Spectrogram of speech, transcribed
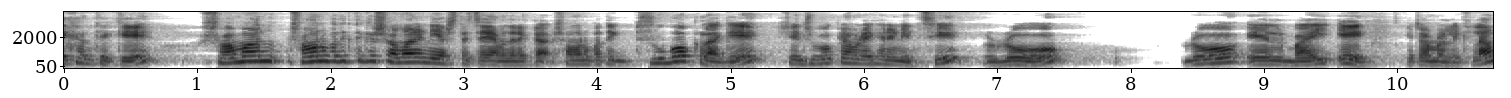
এখান থেকে সমান, সমানুপাতিক থেকে সমানে নিয়ে আসতে চাই আমাদের একটা সমানুপাতিক ধ্রুবক লাগে। সেই ধ্রুবকটা আমরা এখানে নিচ্ছি rho rho L by A, এটা আমরা লিখলাম।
